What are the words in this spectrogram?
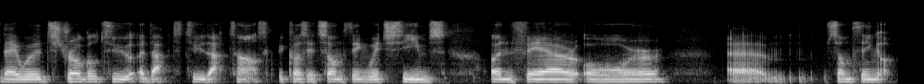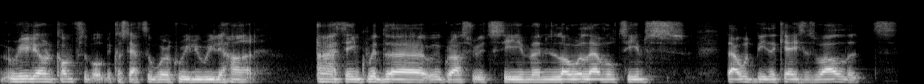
they would struggle to adapt to that task because it's something which seems unfair or um, something really uncomfortable because they have to work really, really hard. And I think with the with grassroots team and lower level teams, that would be the case as well. That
